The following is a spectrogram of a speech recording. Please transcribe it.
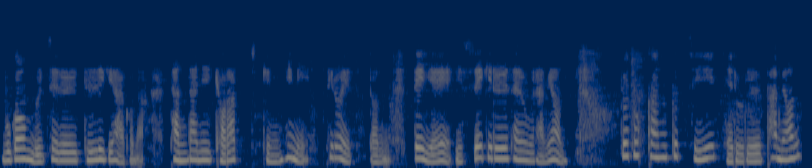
무거운 물체를 들리게 하거나 단단히 결합시키는 힘이 필요했던 때에 이 쐐기를 사용을 하면 뾰족한 끝이 재료를 파면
